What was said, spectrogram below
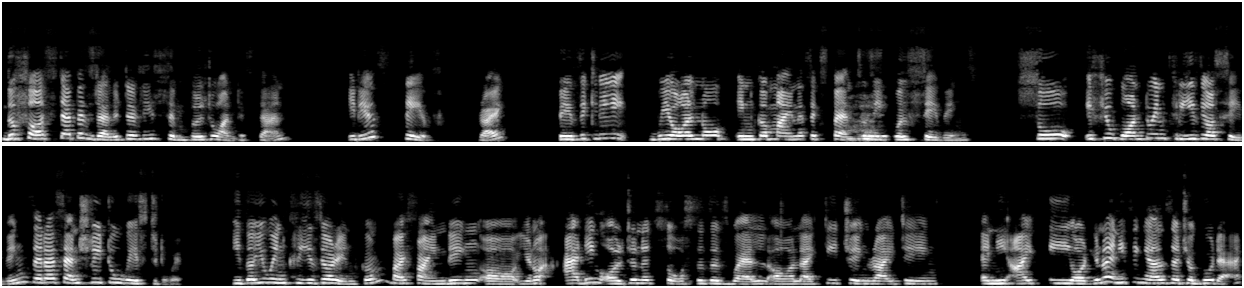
The first step is relatively simple to understand. It is save, right? Basically, we all know income minus expenses equals savings. So if you want to increase your savings, there are essentially two ways to do it. Either you increase your income by finding, uh, you know, adding alternate sources as well, or like teaching, writing, any IP or you know anything else that you're good at,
